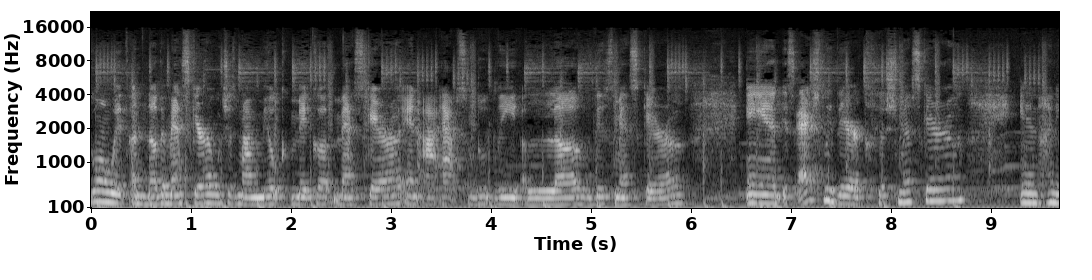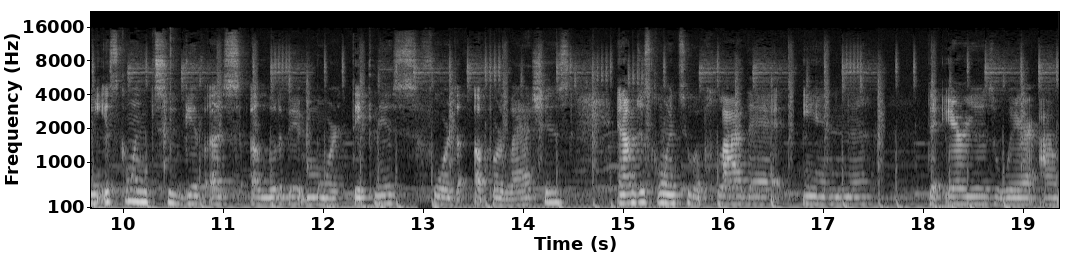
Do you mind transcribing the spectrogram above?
Going with another mascara, which is my Milk Makeup Mascara. And I absolutely love this mascara. And it's actually their Kush Mascara. And honey, it's going to give us a little bit more thickness for the upper lashes. And I'm just going to apply that in the areas where I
